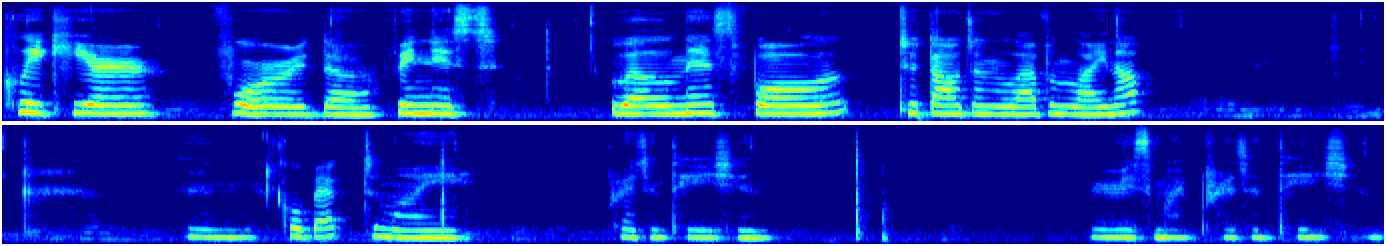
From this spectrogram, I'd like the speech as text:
Click here for the Fitness Wellness Fall 2011 lineup. And go back to my presentation. Where is my presentation?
